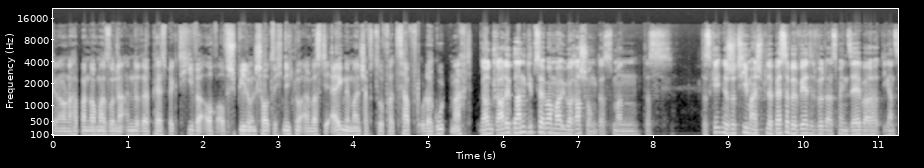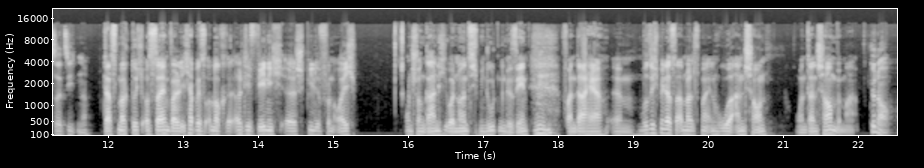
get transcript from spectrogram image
Genau, dann hat man nochmal so eine andere Perspektive auch aufs Spiel und schaut sich nicht nur an, was die eigene Mannschaft so verzapft oder gut macht. Ja, und gerade dann gibt's ja immer mal Überraschung, dass man das das gegnerische Team ein Spieler besser bewertet wird, als man ihn selber die ganze Zeit sieht. Ne? Das mag durchaus sein, weil ich habe jetzt auch noch relativ wenig äh, Spiele von euch und schon gar nicht über 90 Minuten gesehen. Mhm. Von daher ähm, muss ich mir das einmal mal in Ruhe anschauen und dann schauen wir mal. Genau.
